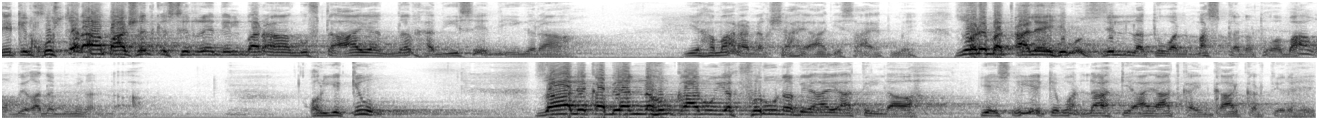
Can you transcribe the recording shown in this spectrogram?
लेकिन खुशतरा बाशद के सिर दिल बरा, गुफ्त आयत, दर हदीस दीगरा। ये हमारा नक्शा है आज इस आयत में। ज़ोर मस्कनत और ये क्यों? जाल कब कानू यकफरून बे आयातिल्लाह ये इसलिए कि वह अल्लाह की आयात का इनकार करते रहे।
